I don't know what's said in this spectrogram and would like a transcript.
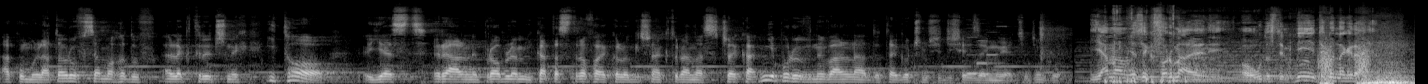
akumulatorów samochodów elektrycznych i to jest realny problem i katastrofa ekologiczna, która nas czeka, nieporównywalna do tego, czym się dzisiaj zajmujecie. Dziękuję. Ja mam wniosek formalny o udostępnienie tego nagrania.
